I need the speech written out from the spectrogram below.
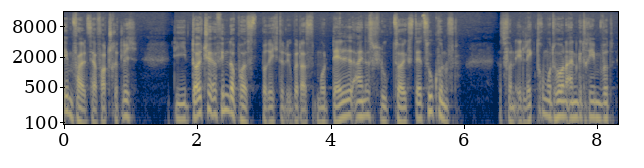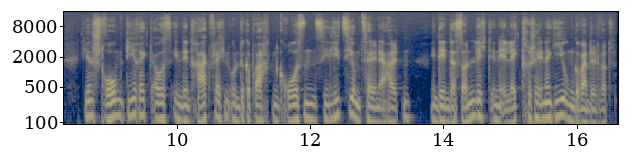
Ebenfalls sehr fortschrittlich, die Deutsche Erfinderpost berichtet über das Modell eines Flugzeugs der Zukunft, das von Elektromotoren angetrieben wird, die ihren Strom direkt aus in den Tragflächen untergebrachten großen Siliziumzellen erhalten, in denen das Sonnenlicht in elektrische Energie umgewandelt wird.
